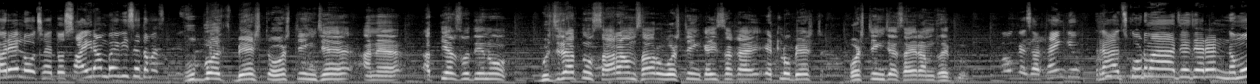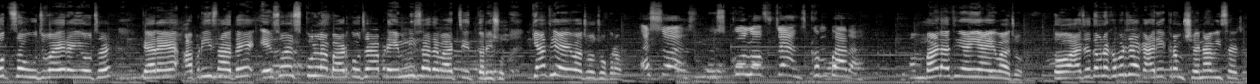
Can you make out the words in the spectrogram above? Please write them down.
કરેલો છે. તો સાઈરામભાઈ વિશે તમે ખૂબ જ બેસ્ટ હોસ્ટિંગ છે અને અત્યાર સુધીનું ગુજરાતનું સારામાં સારું હોસ્ટિંગ કહી શકાય એટલું બેસ્ટ હોસ્ટિંગ છે સાયરામ સાહેબનું ઓકે સર થેન્ક યુ રાજકોટમાં આજે જ્યારે નમોત્સવ ઉજવાઈ રહ્યો છે ત્યારે આપણી સાથે એસઓએસ સ્કૂલના બાળકો છે. આપણે એમની સાથે વાતચીત કરીશું. ક્યાંથી આવ્યા છો છોકરાઓ? SOS school of science Khambhala. ખંભાળાથી અંબાડાથી અહીંયા આવ્યા છો. તો આજે તમને ખબર છે કાર્યક્રમ શેના વિશે છે.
